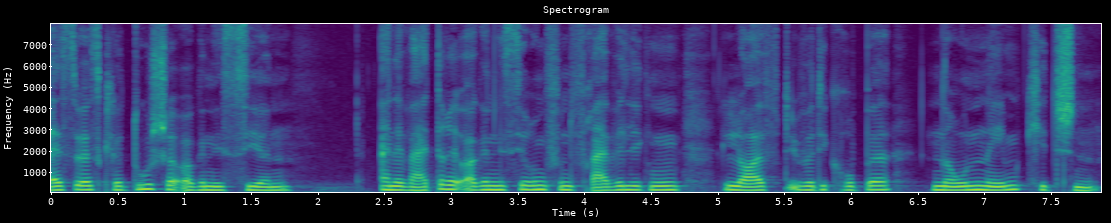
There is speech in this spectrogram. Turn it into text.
SOS Kladuscha organisieren. Eine weitere Organisierung von Freiwilligen läuft über die Gruppe No Name Kitchen.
